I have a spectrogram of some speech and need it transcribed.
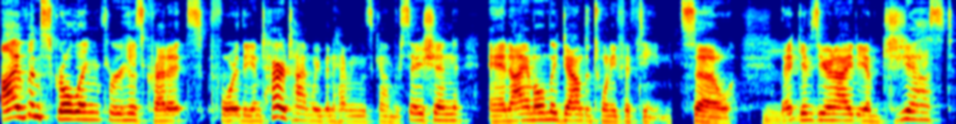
I've been scrolling through his credits for the entire time we've been having this conversation, and I am only down to 2015. So hmm. that gives you an idea of just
